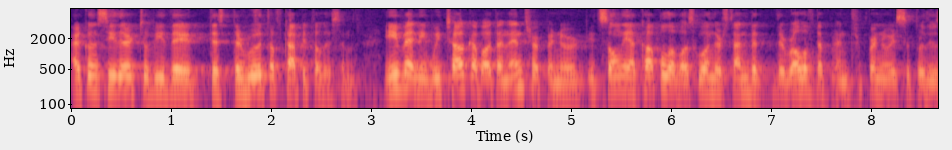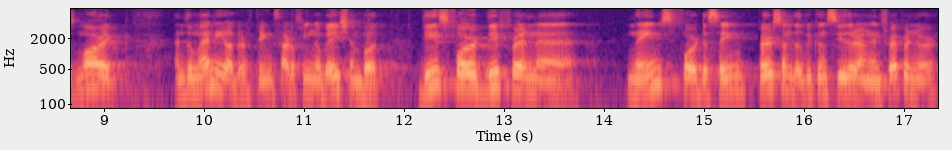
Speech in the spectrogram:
are considered to be the, the, the, root of capitalism. Even if we talk about an entrepreneur, it's only a couple of us who understand that the role of the entrepreneur is to produce more and do many other things out of innovation. But these four different uh, names for the same person that we consider an entrepreneur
